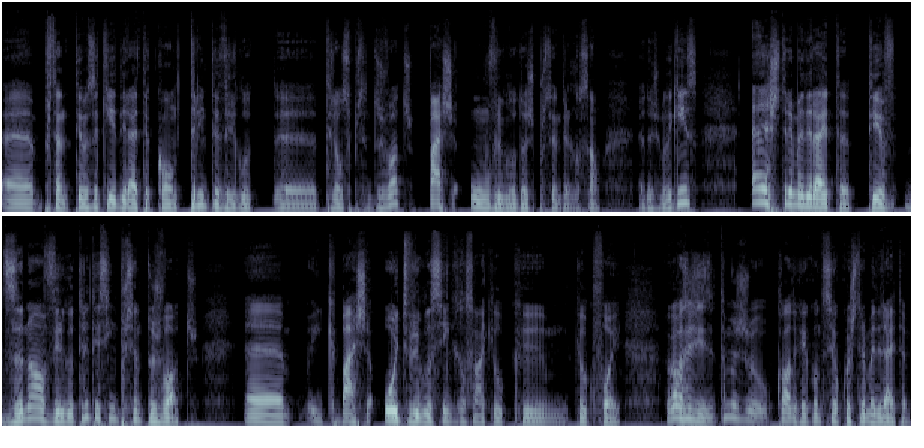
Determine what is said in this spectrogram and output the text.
Uh, portanto, temos aqui a direita com 30,13% dos votos, baixa 1,2% em relação a 2015. A extrema-direita teve 19,35% dos votos, uh, e que baixa 8,5% em relação àquilo que, àquilo que foi. Agora vocês dizem, então, mas Cláudio, o que aconteceu com a extrema-direita?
